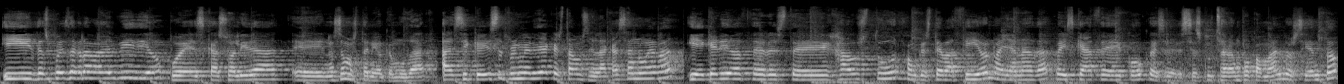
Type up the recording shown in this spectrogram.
y después de grabar el vídeo, pues casualidad, eh, nos hemos tenido que mudar. Así que hoy es el primer día que estamos en la casa nueva y he querido hacer este house tour, aunque esté vacío, no haya nada. Veis que hace eco, que se, se escuchará un poco mal, lo siento,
